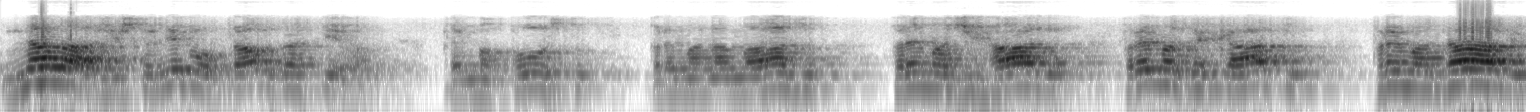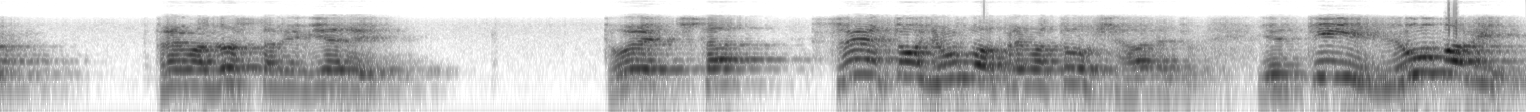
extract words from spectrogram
nalaže, što njegovo pravo zahtjeva. Prema postu, prema namazu, prema džihadu, prema zekatu, prema davi, prema dostavi vjere. To je šta? Sve je to ljubav prema tom šehadetu. Jer ti ljubavi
